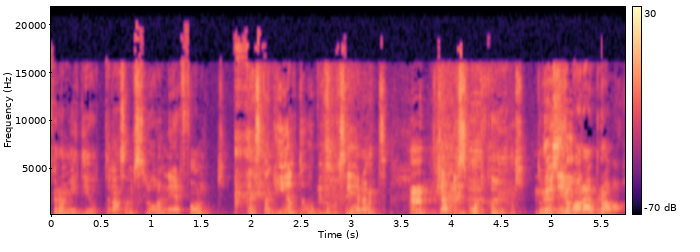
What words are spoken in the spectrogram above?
För de idioterna som slår ner folk nästan helt oprovocerat kan bli svårt sjuk. Då är det Nästan- bara bra.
